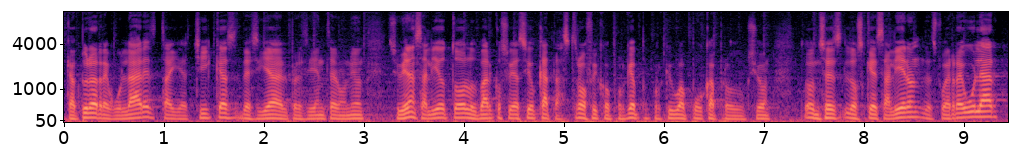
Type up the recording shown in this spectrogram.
capturas regulares, tallas chicas, decía el presidente de la Unión, si hubieran salido todos los barcos hubiera sido catastrófico, ¿por qué? Pues porque hubo poca producción. Entonces, los que salieron les fue regular,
